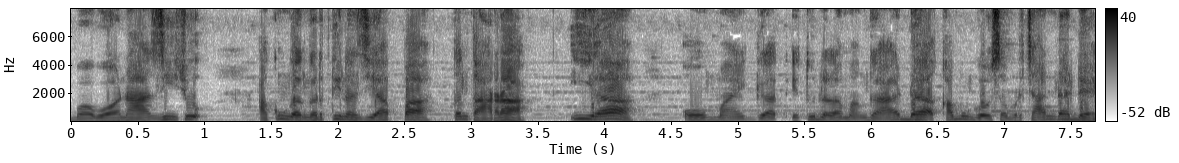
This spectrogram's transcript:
Bawa-bawa Nazi, cuy. Aku nggak ngerti Nazi apa. Tentara. Iya, Oh my god, itu udah lama nggak ada. Kamu gak usah bercanda deh.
